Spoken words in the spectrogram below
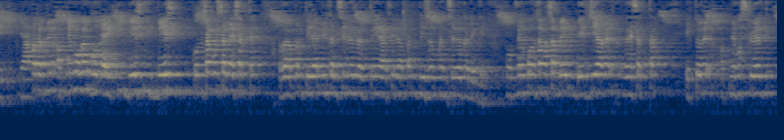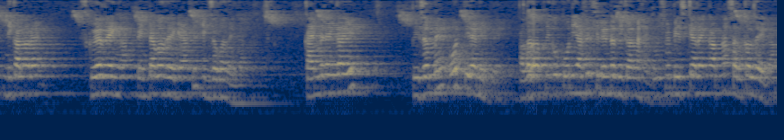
देखिए यहाँ पर अपने अपने को अगर बोला है कि बेस बेस कौन सा कौन सा ले सकते हैं? अगर अपन पिरामिड कंसीडर करते हैं या फिर अपन प्रिज्म कंसीडर करेंगे तो अपने कौन सा कौन सा बेस दिया रह सकता? एक तो अपने को स्क्वायर निकालना रहे। स्क्वायर रहेगा पेंटागन रहेगा या फिर हेक्सागन रहेगा। काय में रहेगा ये प्रिज्म में और पिरामिड में। अगर अपने को कोन या फिर सिलेंडर निकालना है तो उसमें बेस क्या रहेगा? अपना सर्कल रहेगा।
